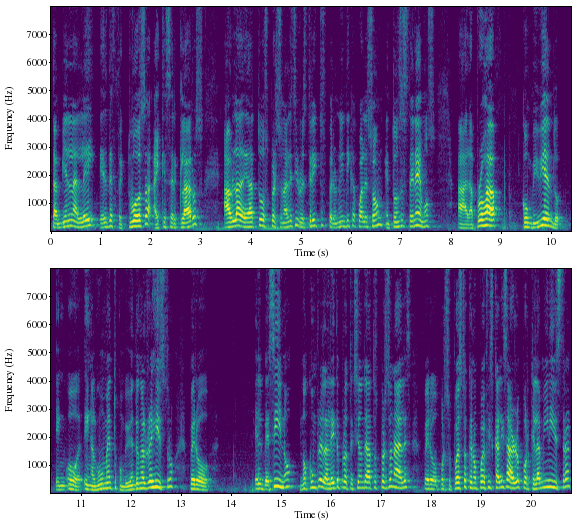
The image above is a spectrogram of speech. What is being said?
También la ley es defectuosa, hay que ser claros. Habla de datos personales y restrictos, pero no indica cuáles son. Entonces tenemos a la ProHub conviviendo en, o en algún momento conviviendo en el registro, pero el vecino no cumple la ley de protección de datos personales, pero por supuesto que no puede fiscalizarlo porque la ministra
